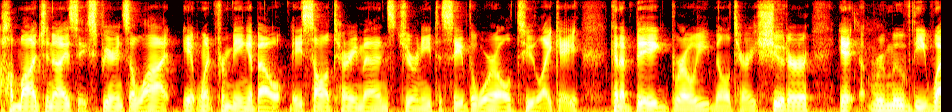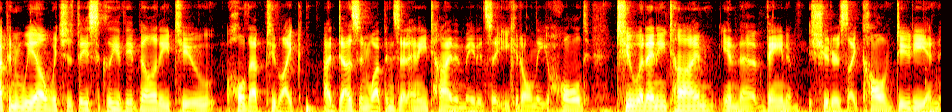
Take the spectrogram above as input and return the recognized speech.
homogenized the experience a lot. It went from being about a solitary man's journey to save the world to like a kind of big, broy military shooter. It removed the weapon wheel, which is basically the ability to hold up to like a dozen weapons at any time, and made it so that you could only hold two at any time in the vein of shooters like Call of Duty, and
